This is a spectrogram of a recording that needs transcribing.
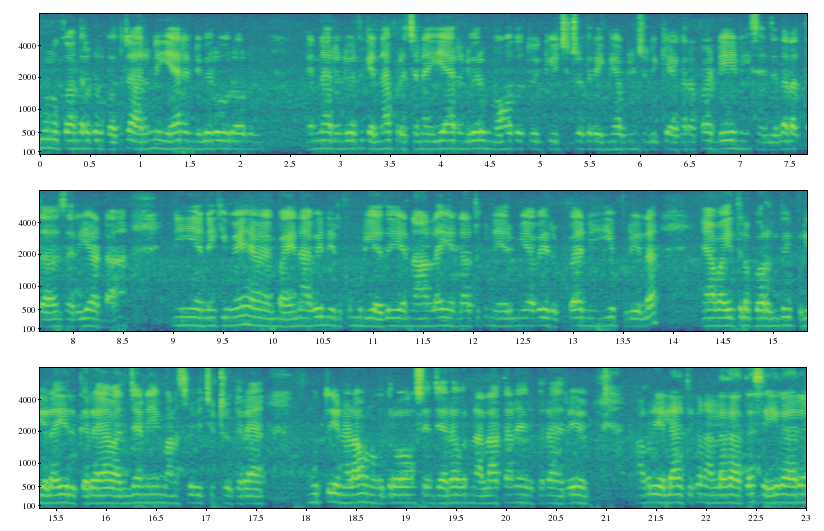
மூணு உட்காந்துருக்கிறத பார்த்துட்டு அருண் ஏன் ரெண்டு பேரும் ஒரு ஒரு என்ன ரெண்டு பேர்த்துக்கு என்ன பிரச்சனை? ஏன் ரெண்டு பேரும் முகத்தை தூக்கி வச்சுட்ருக்குறீங்க அப்படின்னு சொல்லி கேட்குறப்ப டே நீ செஞ்சதெல்லாம் த சரியாடா. நீ என்றைக்குமே என் பையனாகவே இருக்க முடியாது. என்னால் எல்லாத்துக்கும் நேர்மையாகவே இருப்பேன் நீ இப்படியெல்லாம் என் வயிற்றுல பிறந்து இப்படியெல்லாம் இருக்கிற வஞ்சனையை மனசில் வச்சுட்ருக்குற முத்து என்னடா உனக்கு துரோகம் செஞ்சார்? அவர் நல்லா தானே இருக்கிறாரு. அவர் எல்லாத்துக்கும் நல்லதாக தான் செய்கிறாரு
